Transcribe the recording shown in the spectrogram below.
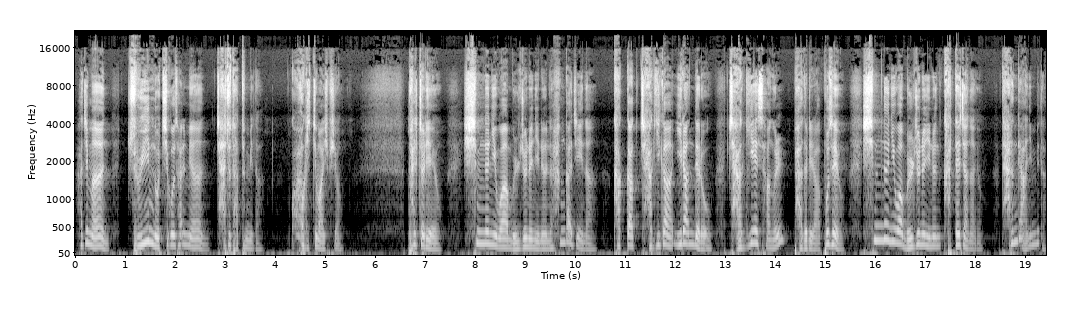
하지만 주인 놓치고 살면 자주 다툽니다. 꼭 잊지 마십시오. 8절이에요. 심는 이와 물 주는 이는 한 가지이나 각각 자기가 일한 대로 자기의 상을 받으리라. 보세요. 심는 이와 물 주는 이는 같대잖아요. 다른 게 아닙니다.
